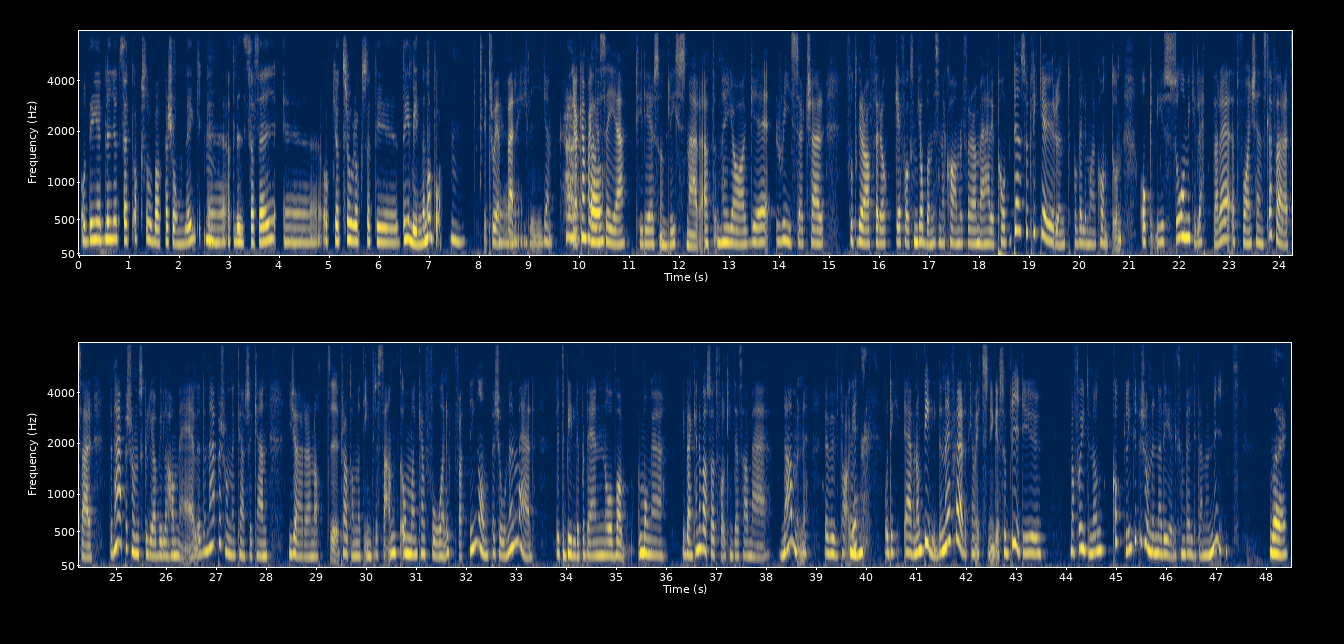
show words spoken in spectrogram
Och det blir ju ett sätt också att vara personlig, mm. eh, att visa sig eh, och jag tror också att det, det vinner man på. Mm. Det tror jag eh. verkligen. Jag kan faktiskt ja. säga till er som lyssnar att när jag eh, researchar fotografer och folk som jobbar med sina kameror för att vara med här i podden så klickar jag ju runt på väldigt många konton. Och det är ju så mycket lättare att få en känsla för att så här, den här personen skulle jag vilja ha med eller den här personen kanske kan göra något, eh, prata om något intressant. Om man kan få en uppfattning om personen med lite bilder på den och vad många Ibland kan det vara så att folk inte ens har med namn överhuvudtaget. Mm. Och det, även om bilderna i flödet kan vara jättesnygga så blir det ju man får ju inte någon koppling till personen när det är liksom väldigt anonymt. Nej.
